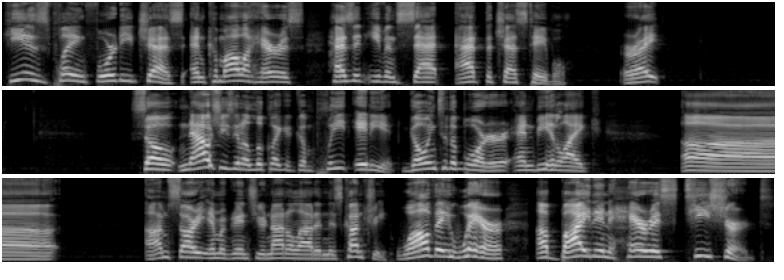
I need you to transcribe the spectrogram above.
He is playing 4D chess, and Kamala Harris hasn't even sat at the chess table, all right? So now she's going to look like a complete idiot going to the border and being like, uh, I'm sorry, immigrants, you're not allowed in this country, while they wear a Biden Harris t shirt.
